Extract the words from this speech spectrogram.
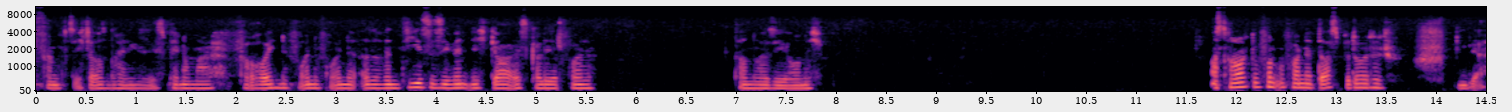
50.000 Trainings XP nochmal. Freunde, Freunde, Freunde. Also wenn dieses Event nicht gar eskaliert, Freunde, dann weiß ich auch nicht. Astronaut gefunden, Freunde, das bedeutet Spieler.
